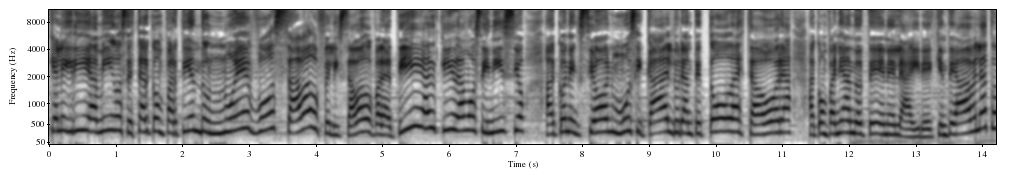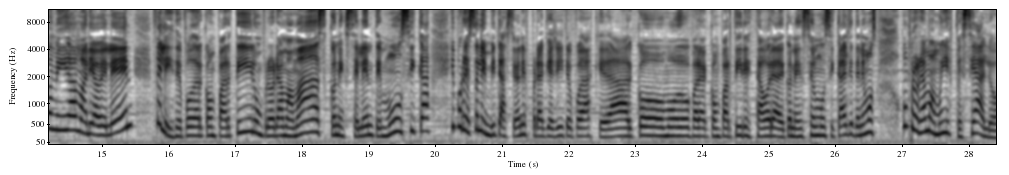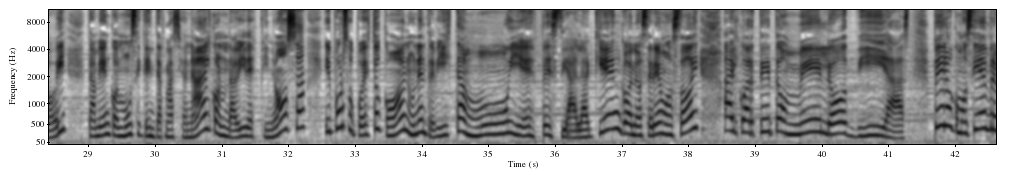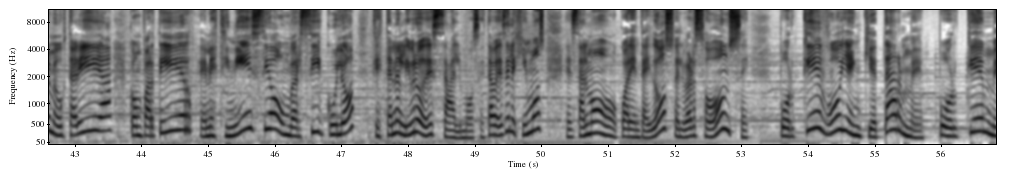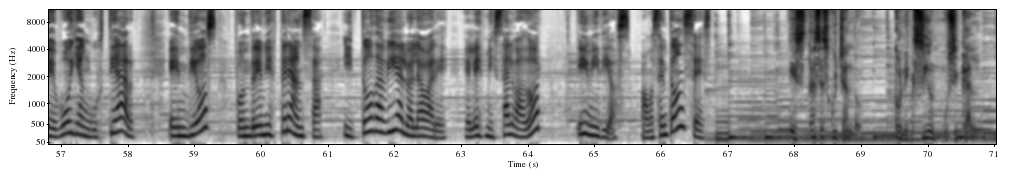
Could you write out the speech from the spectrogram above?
Qué alegría, amigos, estar compartiendo un nuevo sábado. Feliz sábado para ti. Aquí damos inicio a conexión musical durante toda esta hora, acompañándote en el aire. Quien te habla, tu amiga María Belén. Feliz de poder compartir un programa más con excelente música y por eso la invitación es para que allí te puedas quedar cómodo para compartir esta hora de conexión musical que tenemos un programa muy especial hoy, también con música internacional con David Espinosa y por supuesto con una entrevista muy especial. ¿A quién conoceremos hoy? Al cuarteto Melodías. Pero como siempre me gustaría compartir en este inicio un versículo que está en el libro de Salmos. Esta vez elegimos el Salmo 42, el verso 11. ¿Por qué voy a inquietarme? ¿Por qué me voy a angustiar? En Dios Pondré mi esperanza y todavía lo alabaré. Él es mi Salvador y mi Dios. Vamos entonces. Estás escuchando Conexión Musical.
